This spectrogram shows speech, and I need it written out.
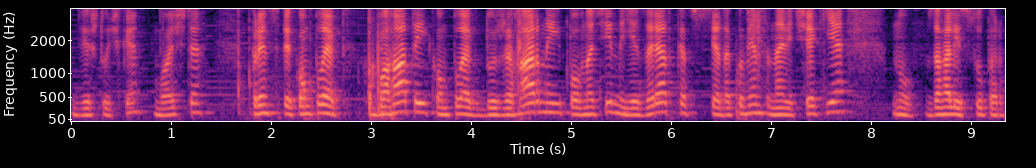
дві штучки, бачите. В принципі, комплект багатий, комплект дуже гарний, повноцінний, є зарядка, всі документи, навіть чек є. Ну, взагалі супер,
